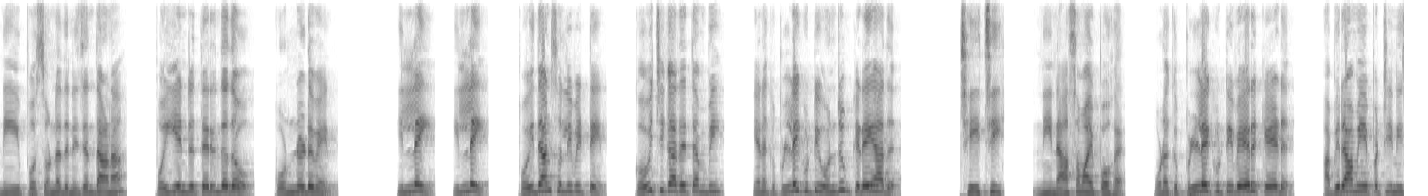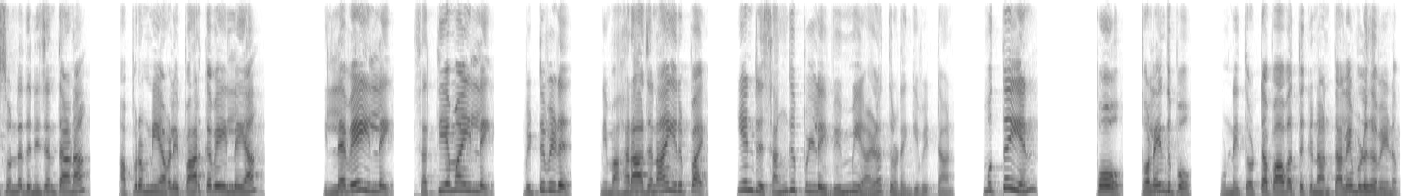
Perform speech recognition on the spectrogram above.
நீ இப்போ சொன்னது நிஜந்தானா பொய் என்று தெரிந்ததோ? கொன்னுடுவேன். இல்லை இல்லை பொய்தான் சொல்லிவிட்டேன். கோவிச்சிக்காதே தம்பி. எனக்கு பிள்ளைக்குட்டி ஒன்றும் கிடையாது. சீச்சி நீ நாசமாய் போக. உனக்கு பிள்ளைக்குட்டி வேறு கேடு. அபிராமியை பற்றி நீ சொன்னது நிஜந்தானா அப்புறம் நீ அவளை பார்க்கவே இல்லையா? இல்லவே இல்லை. சத்தியமா இல்லை. விட்டுவிடு. நீ மகாராஜனாய் இருப்பாய். என்று சங்குப்பிள்ளை விம்மி அழத் தொடங்கிவிட்டான். முத்தையன் போ தொலைந்து போ. உன்னை தொட்ட பாவத்துக்கு நான் தலைமுழுக வேணும்.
